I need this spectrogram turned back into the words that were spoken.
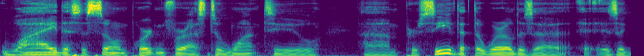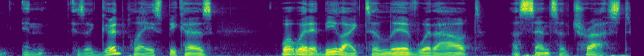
why this is so important for us to want to um, perceive that the world is a is a in, is a good place because what would it be like to live without a sense of trust?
